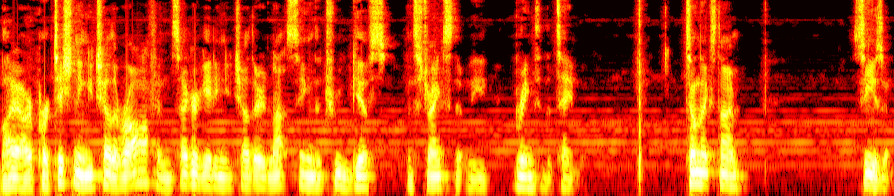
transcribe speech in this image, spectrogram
by our partitioning each other off and segregating each other, not seeing the true gifts and strengths that we bring to the table. Till next time, see you soon.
